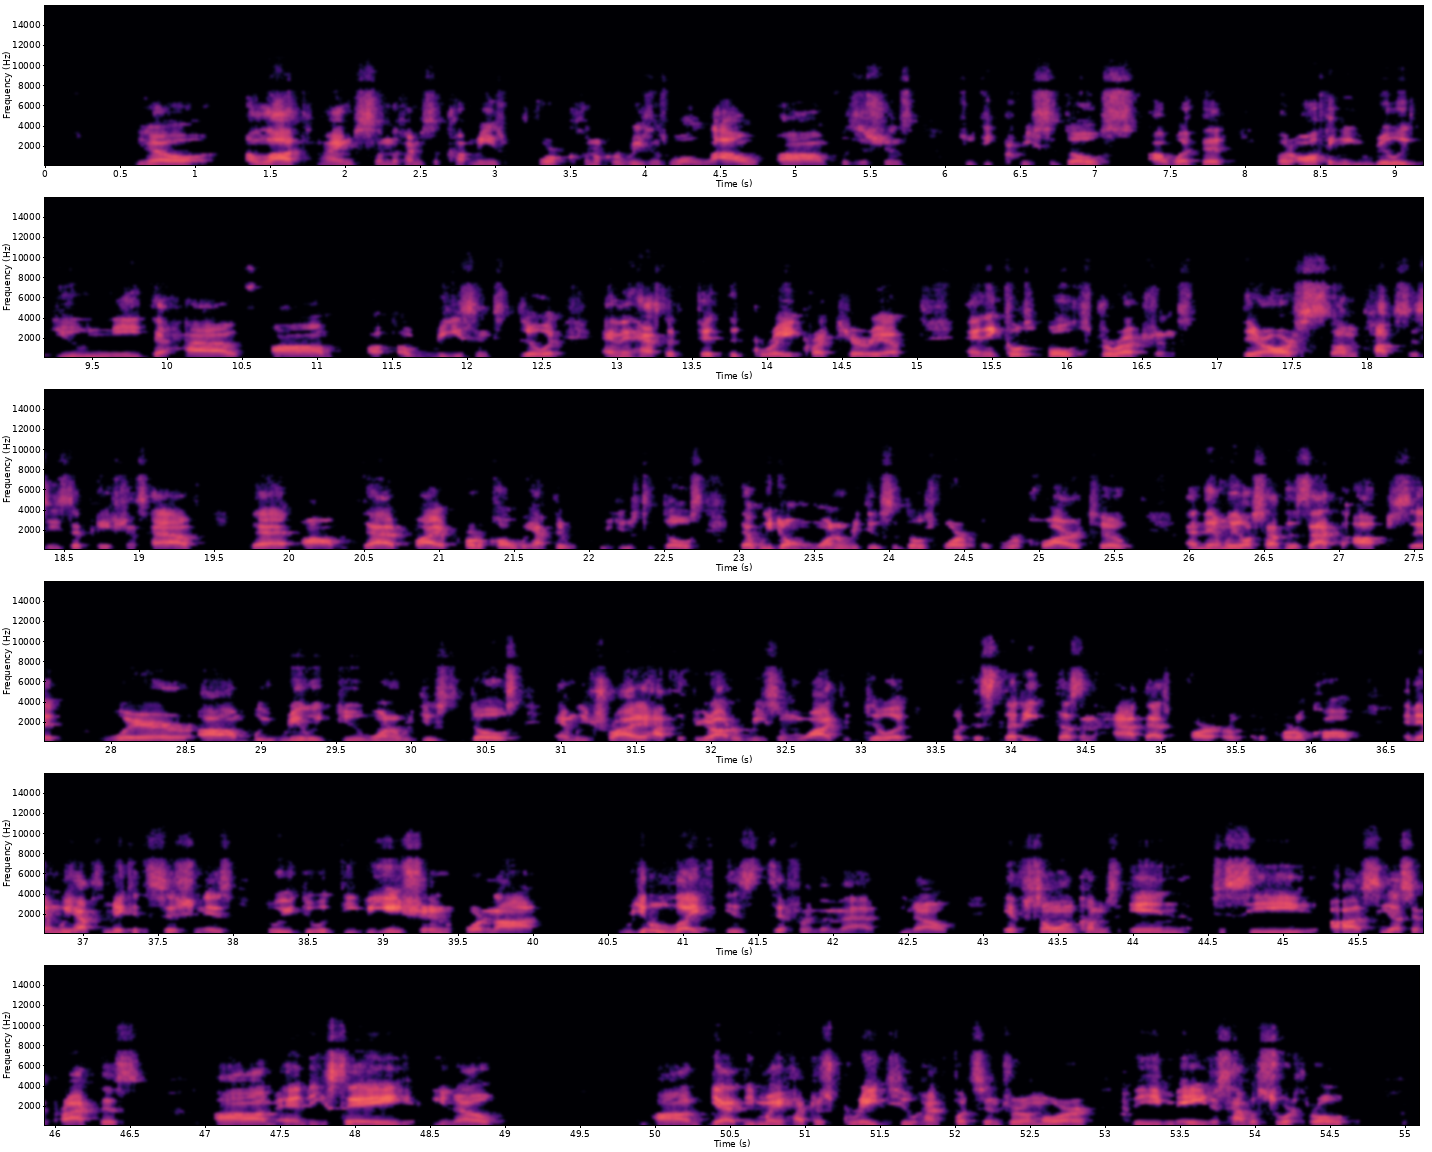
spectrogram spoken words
You know, a lot of times, sometimes the companies, for clinical reasons, will allow um, physicians to decrease the dose uh, with it. But often you really do need to have um, a, reason to do it, and it has to fit the gray criteria. And it goes both directions. There are some toxicities that patients have that um, that by protocol we have to reduce the dose that we don't want to reduce the dose for, but we're required to. And then we also have the exact opposite where um, we really do want to reduce the dose and we try to have to figure out a reason why to do it, but the study doesn't have that part of the protocol. And then we have to make a decision is, do we do a deviation or not? Real life is different than that. You know, if someone comes in to see uh, see us in practice um, and they say, you know, um, yeah, they might have just grade two hand foot syndrome or they may just have a sore throat.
